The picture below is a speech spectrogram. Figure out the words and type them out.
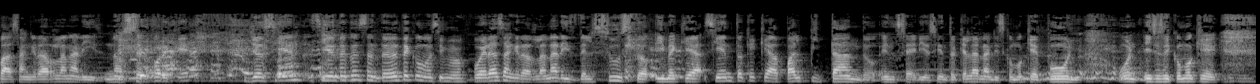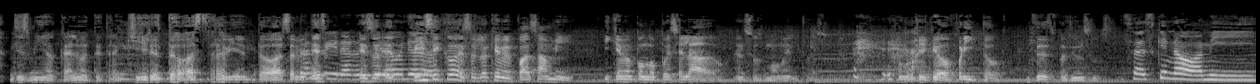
va a sangrar la nariz. No sé por qué. Yo siento, siento constantemente como si me fuera a sangrar la nariz del susto y me queda, siento que queda palpitando, en serio. Siento que la nariz como que pum, pum, y yo soy como que, Dios mío, cálmate, tranquilo, todo va a estar bien, todo va a estar bien. Es- Respira, eso, es dos. físico, eso es lo que me pasa a mí y que me pongo pues helado en sus momentos. Como que quedo frito después de un susto. Sabes que no, a mí,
